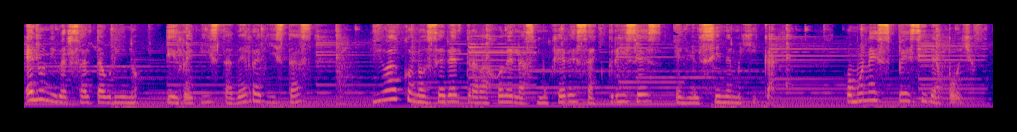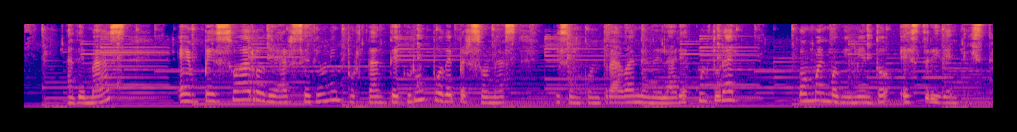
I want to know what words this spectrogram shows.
el Universal Taurino y Revista de Revistas dio a conocer el trabajo de las mujeres actrices en el cine mexicano, como una especie de apoyo. Además, empezó a rodearse de un importante grupo de personas que se encontraban en el área cultural, como el movimiento estridentista.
